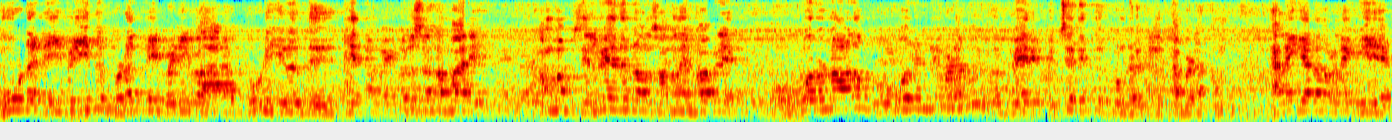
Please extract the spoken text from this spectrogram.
மூட நெய் பெய்து முழங்கை வழிவார கூடியிருந்து. என் நம்ம இவர் சொன்ன மாதிரி அம்மம் செல்வேதன் அவர் சொன்னதை ஒவ்வொரு நாளும் ஒவ்வொரு நிமிடமும் இவர் பேரை உச்சரித்துக் கொண்டிருக்கிற தமிழகம். கலைஞர் அவர்கள் இங்கே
